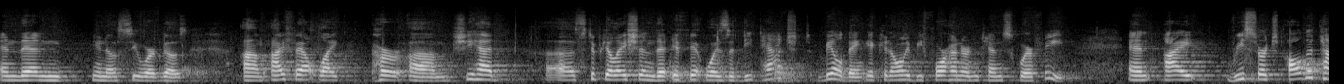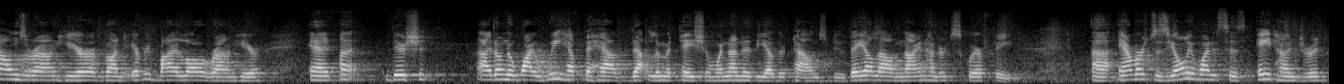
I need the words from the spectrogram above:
and then, you know, see where it goes. Um, I felt like her, um, she had a stipulation that if it was a detached building, it could only be 410 square feet. And I researched all the towns around here, I've gone to every bylaw around here, and uh, there should, I don't know why we have to have that limitation when none of the other towns do. They allow 900 square feet. Uh, Amherst is the only one that says 800,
